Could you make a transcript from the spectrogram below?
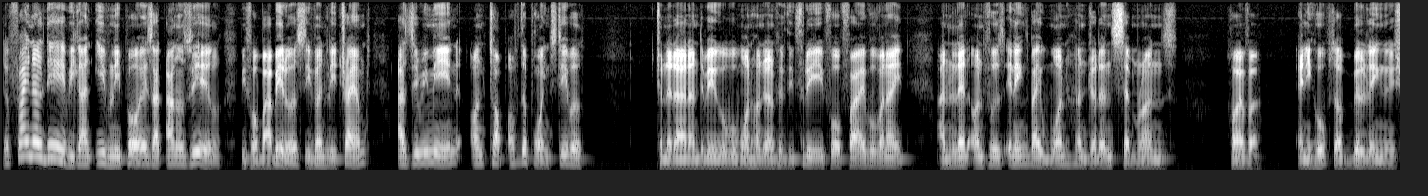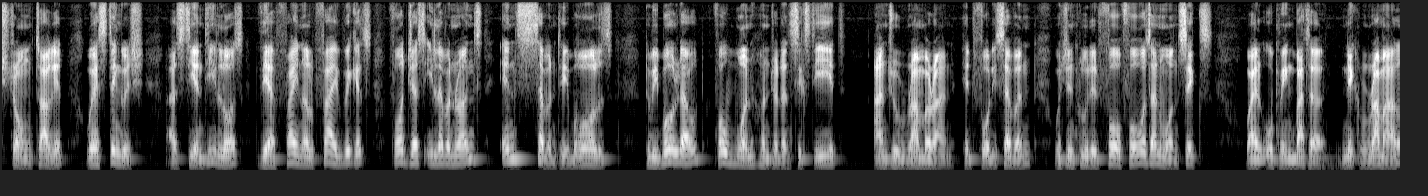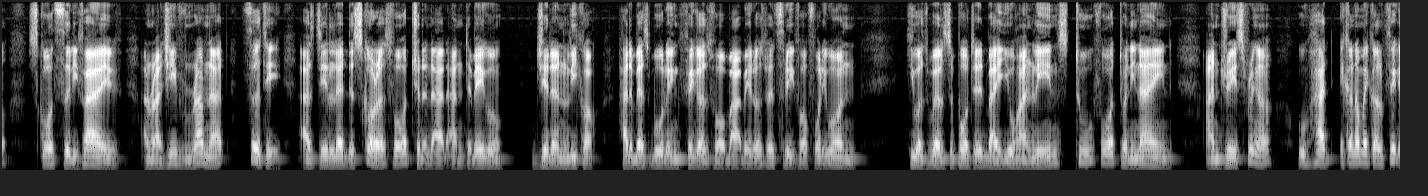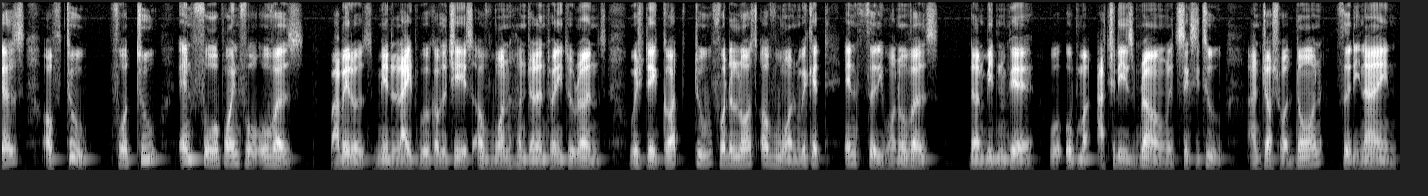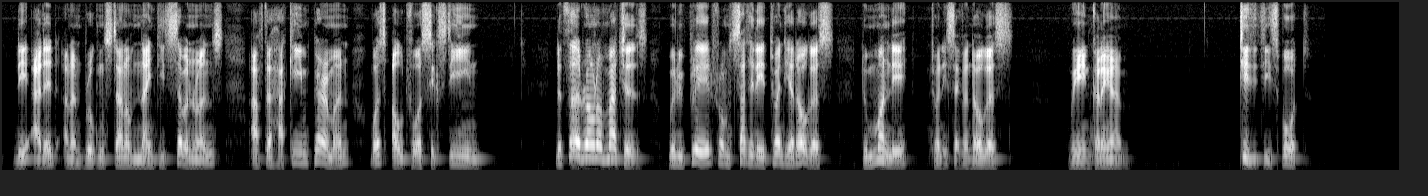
The final day began evenly poised at Arnos Vale before Barbados eventually triumphed as they remained on top of the points table. Trinidad and Tobago were 153 for 5 overnight and led on first innings by 107 runs. However, any hopes of building a strong target were extinguished as TNT lost their final five wickets for just 11 runs in 70 balls, to be bowled out for 168. Andrew Rambaran hit 47, which included four fours and one six, while opening batter Nick Ramal scored 35 and Rajiv Ramnath 30 as they led the scorers for Trinidad and Tobago. Jayden Leacock had the best bowling figures for Barbados with 3 for 41. He was well supported by Johan Lanes, 2 for 29, and Dre Springer, who had economical figures of 2 for 2 in 4.4 overs. Barbados made light work of the chase of 122 runs, which they got to for the loss of one wicket in 31 overs. The unbeaten pair were Opema Achilles Brown with 62 and Joshua Dawn 39. They added an unbroken stand of 97 runs after Hakeem Perryman was out for 16. The third round of matches will be played from Saturday 20th August to Monday 22nd August. Wayne Cunningham, TTT Sport.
